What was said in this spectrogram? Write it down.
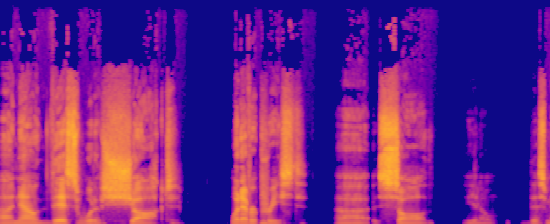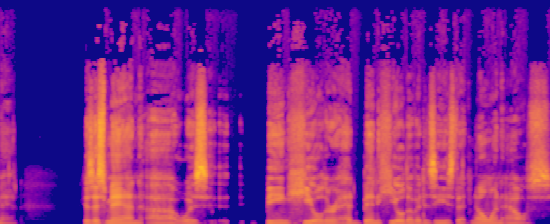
Uh, now, this would have shocked whatever priest uh, saw, you know, this man, because this man uh, was being healed or had been healed of a disease that no one else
